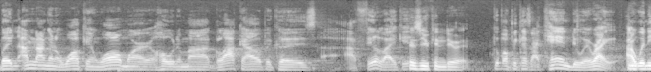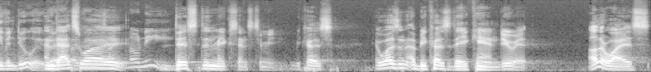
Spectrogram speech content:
But I'm not gonna walk in Walmart holding my Glock out because I feel like it. because you can do it. Well, because I can do it, right? I wouldn't even do it. And but that's it's why like, no need. this didn't make sense to me because it wasn't a because they can do it. Otherwise,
